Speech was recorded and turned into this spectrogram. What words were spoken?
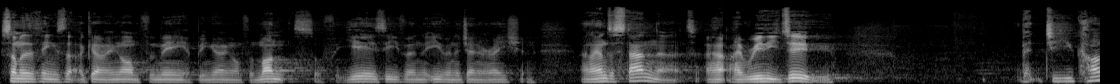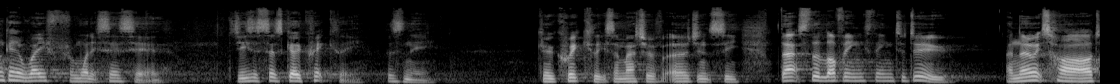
Some of the things that are going on for me have been going on for months or for years, even, even a generation. And I understand that. Uh, I really do. But you can't get away from what it says here. Jesus says, go quickly, doesn't he? Go quickly. It's a matter of urgency. That's the loving thing to do. I know it's hard.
